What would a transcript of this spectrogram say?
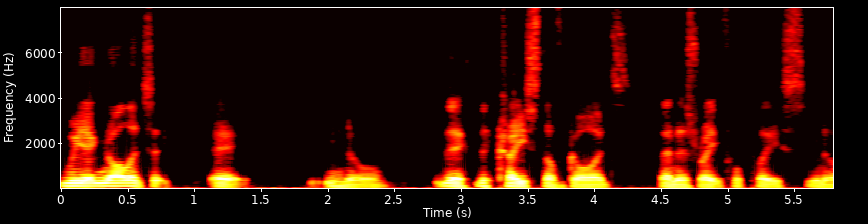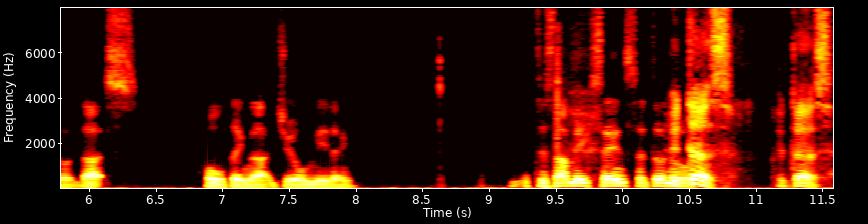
we acknowledge that, uh, you know, the, the Christ of God in his rightful place, you know, that's holding that dual meaning. Does that make sense? I don't know. It does. It does.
